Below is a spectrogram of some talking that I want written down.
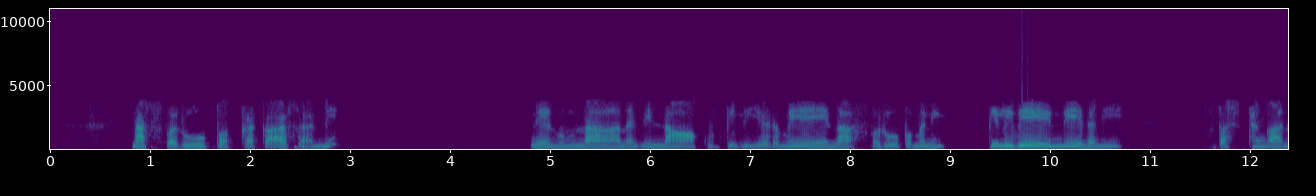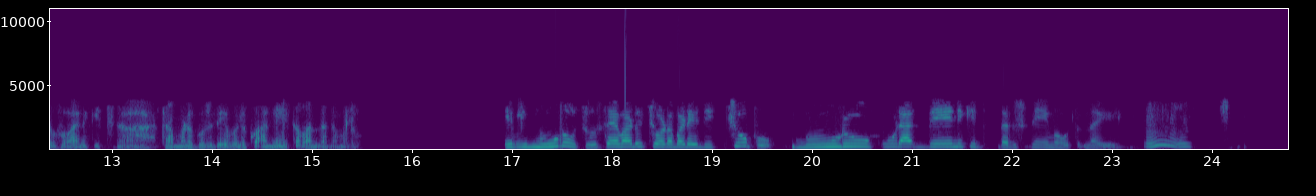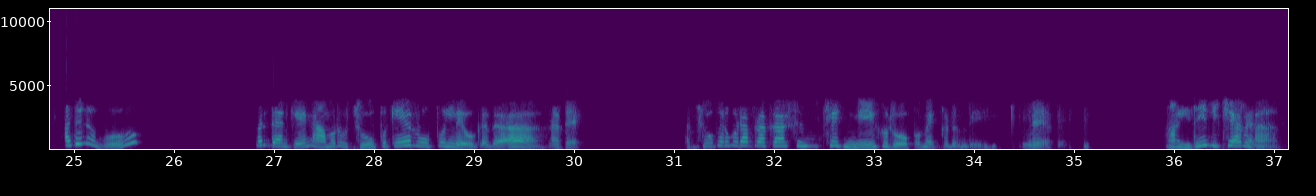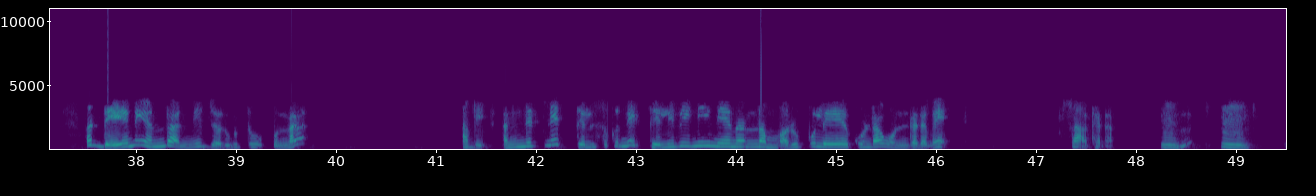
నా స్వరూప ప్రకాశాన్ని నేనున్నానని నాకు తెలియడమే నా స్వరూపమని తెలివే నేనని స్పష్టంగా అనుభవానికి ఇచ్చిన రమణ గురుదేవులకు అనేక వందనములు. ఇవి మూడు చూసేవాడు చూడబడేది చూపు. మూడు కూడా దేనికి దర్శనీయమవుతున్నాయి. అది నువ్వు మరి దానికి ఏం నామరు చూపుకే రూపులు లేవు కదా. అదే. ఆ చూపును కూడా ప్రకాశించే నీకు రూపం ఎక్కడుంది? ఇదే విచారణ. మరి దేని అందు అన్ని జరుగుతూ ఉన్నా అవి అన్నిటినీ తెలుసుకునే తెలివిని నేనన్న మరుపు లేకుండా ఉండడమే సాధన.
